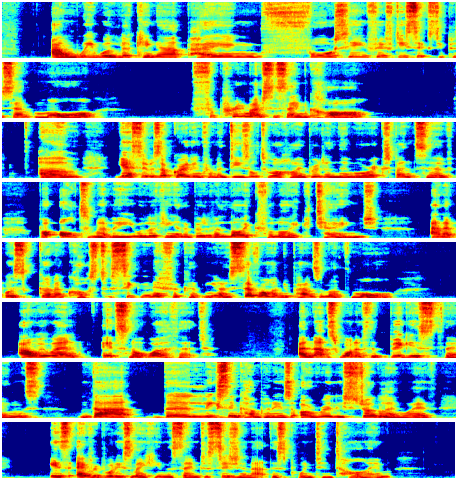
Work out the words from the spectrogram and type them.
and we were looking at paying 40, 50, 60% more for pretty much the same car. Um, yes, it was upgrading from a diesel to a hybrid and they're more expensive, but ultimately you were looking at a bit of a like for like change and it was going to cost significant, you know, several hundred pounds a month more. And we went, it's not worth it. And that's one of the biggest things that the leasing companies are really struggling with is everybody's making the same decision at this point in time.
